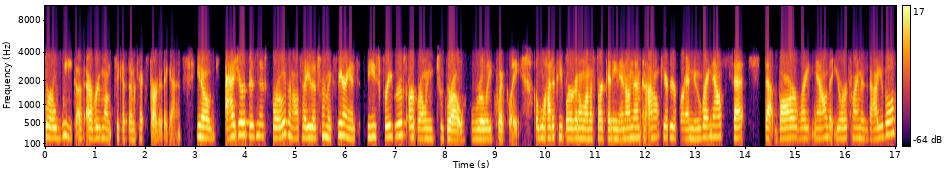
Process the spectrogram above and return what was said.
for a week of every month to get them kickstarted again. You know, as your business grows, and I'll tell you this from experience, these free groups are growing to grow really quickly. A lot of people are going to want to start getting in on them, and I don't care if you're brand new right now, set that bar right now that your time is valuable.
